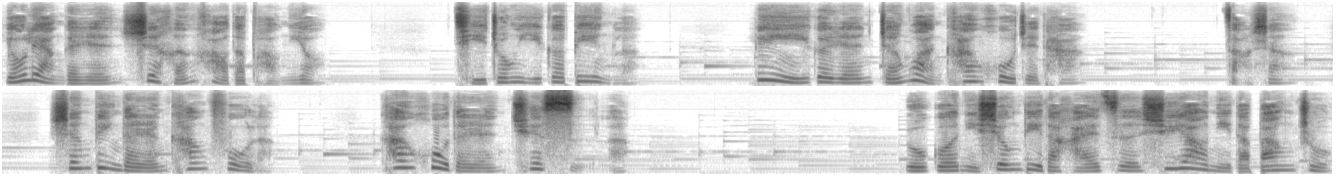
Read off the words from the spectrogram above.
有两个人是很好的朋友，其中一个病了，另一个人整晚看护着他。早上，生病的人康复了。”看护的人却死了。如果你兄弟的孩子需要你的帮助，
